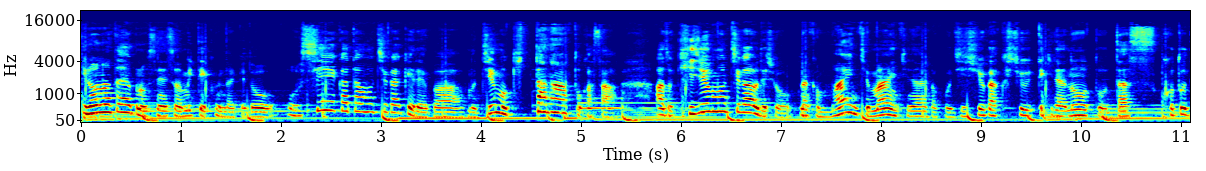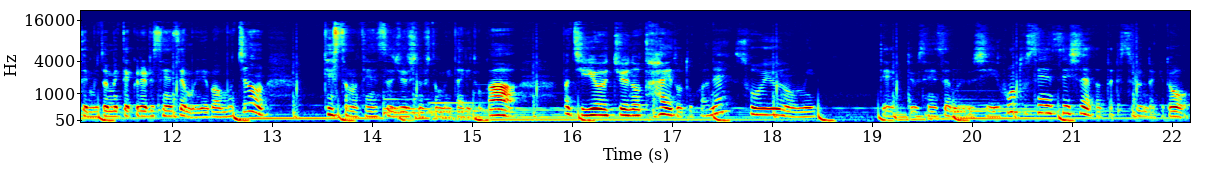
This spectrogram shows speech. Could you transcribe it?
いろんなタイプの先生を見ていくんだけど教え方も違ければもう字も切ったなとかさあと基準も違うでしょ？なんか毎日毎日なんかこう自主学習的なノートを出すことで認めてくれる先生もいればもちろんテストの点数重視の人もいたりとか、まあ、授業中の態度とかねそういうのを見てっていう先生もいるし本当先生次第だったりするんだけど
